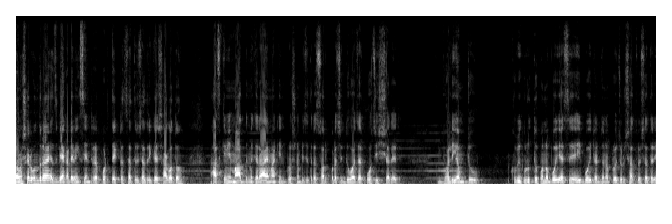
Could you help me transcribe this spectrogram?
নমস্কার বন্ধুরা, এসবি একাডেমিক সেন্টারের প্রত্যেকটা ছাত্রছাত্রীকে স্বাগত। আজকে আমি মাধ্যমিকে রায় মার্টিন প্রশ্ন বিচিত্রা সলভ করেছি দু হাজার পঁচিশ সালের ভলিউম টু। খুবই গুরুত্বপূর্ণ বই আছে, এই বইটার জন্য প্রচুর ছাত্রছাত্রী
